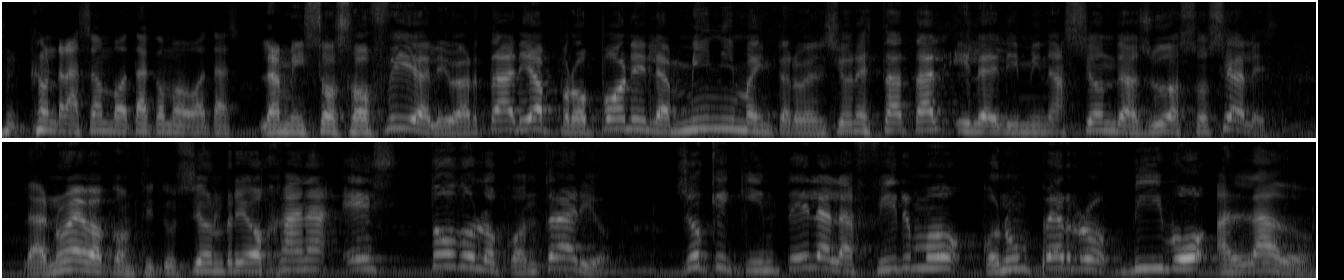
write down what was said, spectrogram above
con razón vota como votas. La misosofía libertaria propone la mínima intervención estatal y la eliminación de ayudas sociales. La nueva constitución riojana es todo lo contrario. Yo que Quintela la firmo con un perro vivo al lado,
